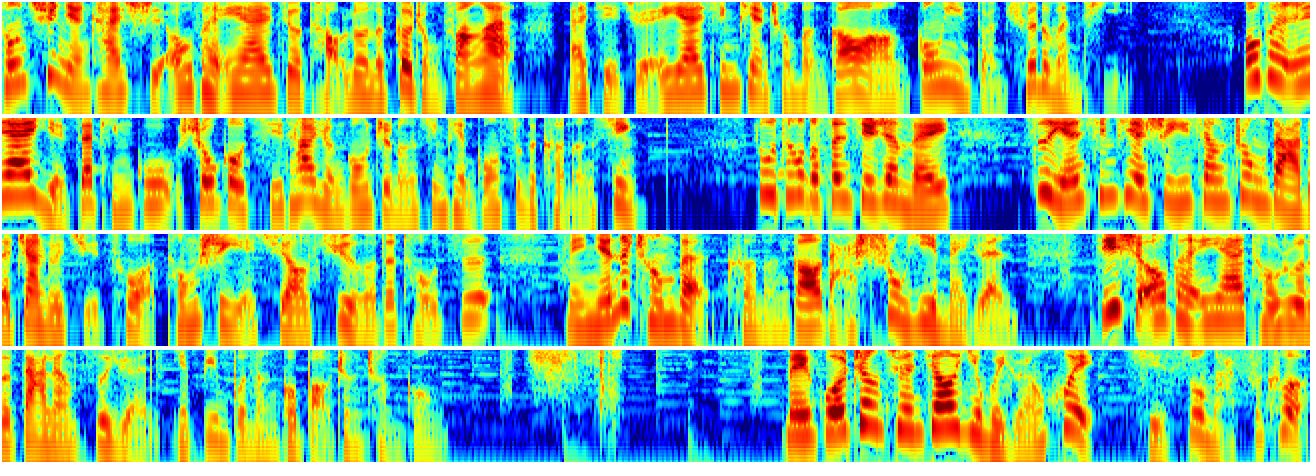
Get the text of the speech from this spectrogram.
从去年开始，OpenAI 就讨论了各种方案来解决 AI 芯片成本高昂、供应短缺的问题。OpenAI 也在评估收购其他人工智能芯片公司的可能性。路透的分析认为，自研芯片是一项重大的战略举措，同时也需要巨额的投资，每年的成本可能高达数亿美元。即使 OpenAI 投入的大量资源，也并不能够保证成功。美国证券交易委员会起诉马斯克。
